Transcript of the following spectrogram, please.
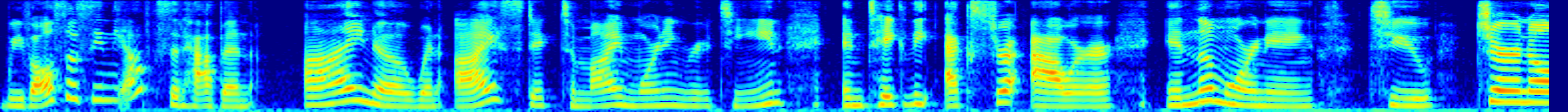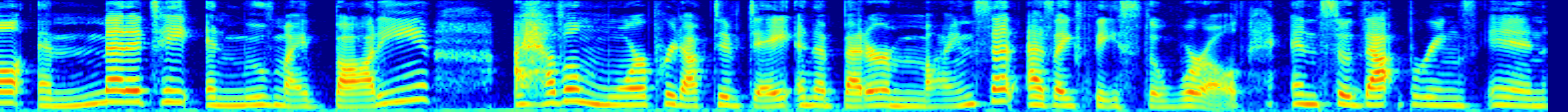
we've also seen the opposite happen. I know when I stick to my morning routine and take the extra hour in the morning to journal and meditate and move my body, I have a more productive day and a better mindset as I face the world. And so that brings in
